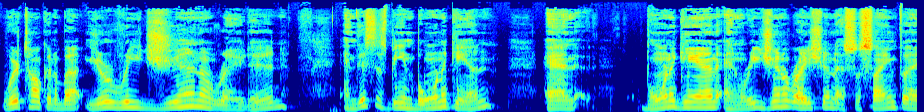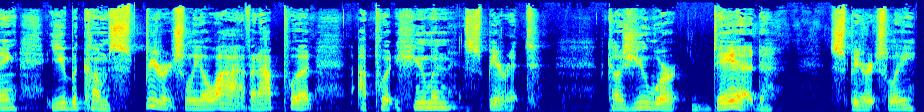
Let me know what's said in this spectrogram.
we're talking about you're regenerated, and this is being born again. And born again and regeneration, that's the same thing. You become spiritually alive. And I put I put human spirit because you were dead spiritually.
